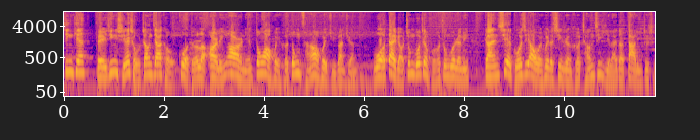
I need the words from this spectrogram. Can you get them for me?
今天北京携手张家口获得了2022年冬奥会和冬残奥会举办权。我代表中国政府和中国人民，感谢国际奥委会的信任和长期以来的大力支持。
